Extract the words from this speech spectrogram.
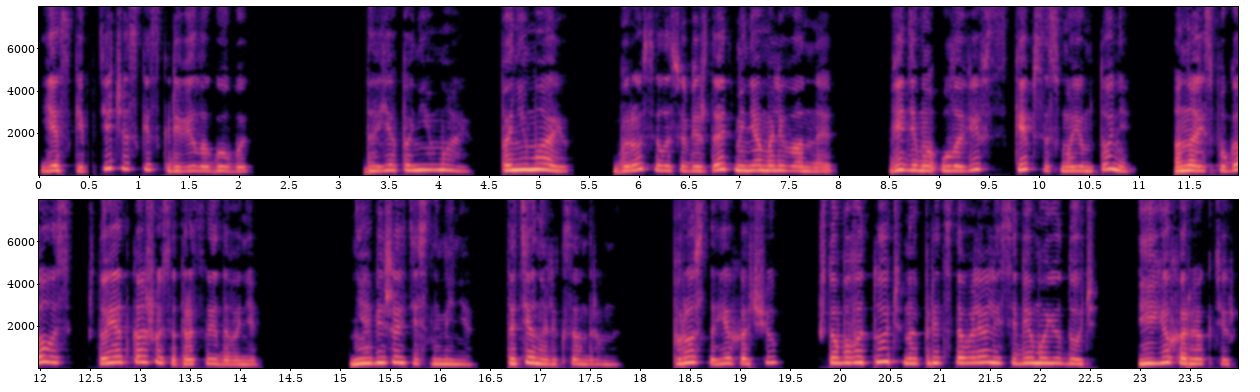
Я скептически скривила губы. «Да я понимаю, понимаю», — бросилась убеждать меня Маливанная. Видимо, уловив скепсис в моем тоне, она испугалась, что я откажусь от расследования. «Не обижайтесь на меня, Татьяна Александровна. Просто я хочу, чтобы вы точно представляли себе мою дочь и ее характер.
